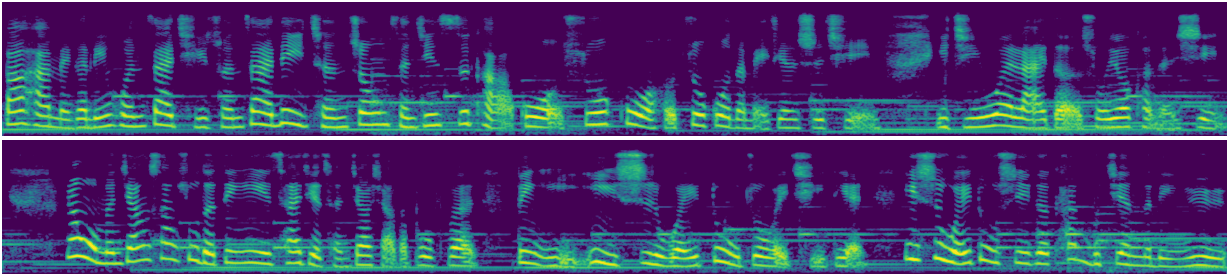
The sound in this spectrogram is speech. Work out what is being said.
包含每个灵魂在其存在历程中曾经思考过、说过和做过的每件事情，以及未来的所有可能性。让我们将上述的定义拆解成较小的部分，并以意识维度作为起点。意识维度是一个看不见的领域，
